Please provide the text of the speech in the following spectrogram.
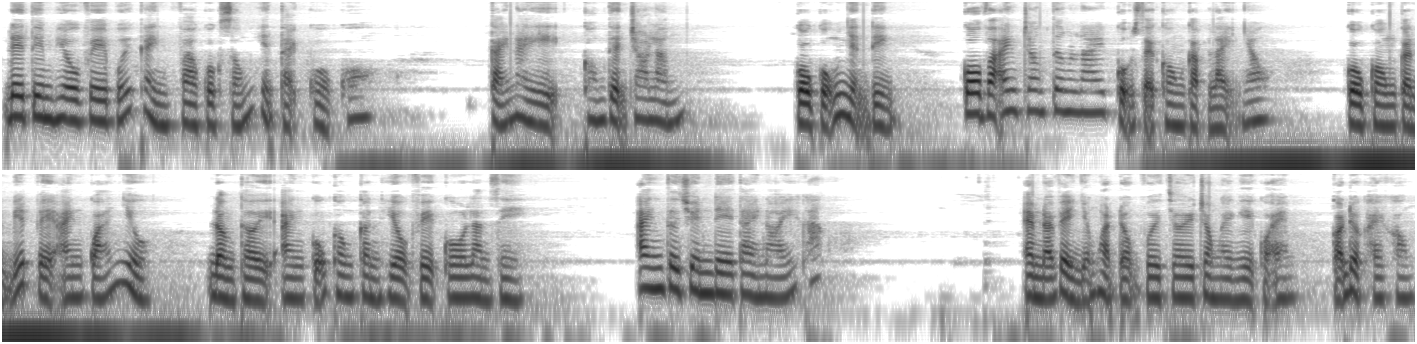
để tìm hiểu về bối cảnh và cuộc sống hiện tại của cô. Cái này không tiện cho lắm. Cô cũng nhận định cô và anh trong tương lai cũng sẽ không gặp lại nhau. Cô không cần biết về anh quá nhiều, đồng thời anh cũng không cần hiểu về cô làm gì. Anh từ chuyên đề tài nói khác. Em nói về những hoạt động vui chơi trong ngày nghỉ của em, có được hay không?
